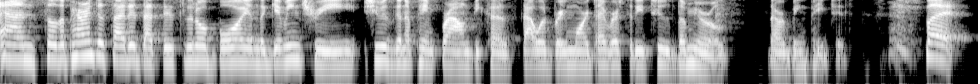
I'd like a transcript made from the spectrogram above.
And so the parent decided that this little boy in the giving tree, she was going to paint brown because that would bring more diversity to the murals that were being painted. But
